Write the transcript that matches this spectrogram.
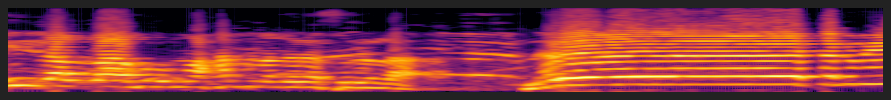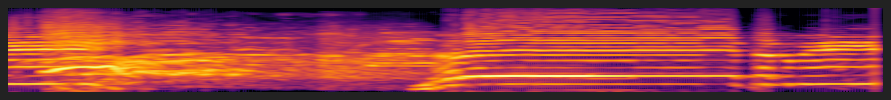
ইল্লাল্লাহু মুহাম্মাদুর রাসূলুল্লাহ। নারে তাকবীর! নারে তাকবীর!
